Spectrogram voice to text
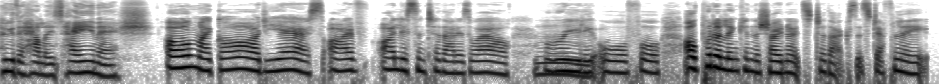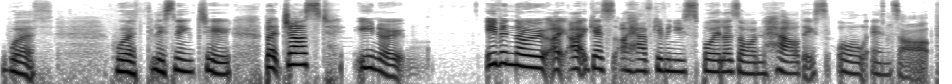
Who the hell is Hamish? Oh my god, yes. I've I listened to that as well. Really mm. awful. I'll put a link in the show notes to that cuz it's definitely worth worth listening to. But just, you know, even though I, I guess I have given you spoilers on how this all ends up.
